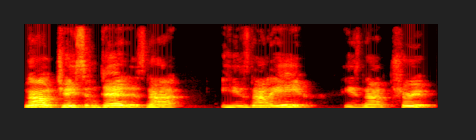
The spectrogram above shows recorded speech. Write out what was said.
No, Jason Dead is not. He's not here. He's not true.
